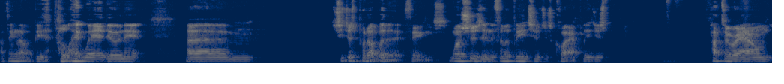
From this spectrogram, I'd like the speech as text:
I think that would be the polite way of doing it. Um, she just put up with it, things. While she was in the Philippines, she would just quite happily just pat around,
